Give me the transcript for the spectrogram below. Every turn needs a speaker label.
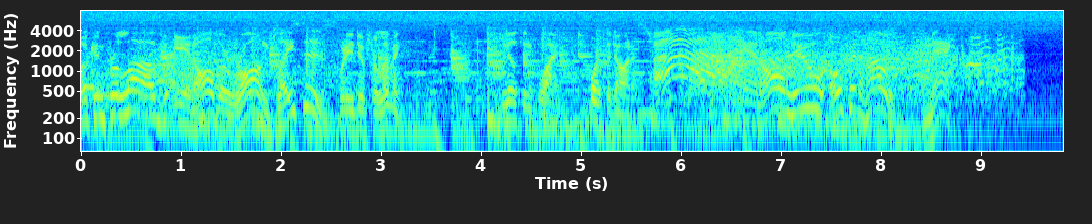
Speaker 1: looking for love in all the wrong places.
Speaker 2: What do you do for a living?
Speaker 3: Milton White, orthodontist.
Speaker 1: Ah! An all-new open house. Next.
